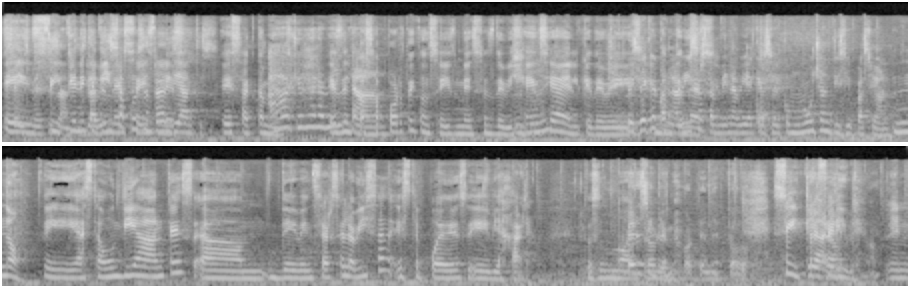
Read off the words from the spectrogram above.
seis meses. Sí, tiene que la visa puede entrar el día antes. Exactamente. Ah, qué maravilla. Es el pasaporte con seis meses de vigencia el que debe. Pensé que con la visa también había que hacer con mucha anticipación. No, eh, hasta un día antes de vencerse la visa, este puedes eh, viajar. Entonces no hay problema. es mejor tener todo. Sí, preferible. En,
